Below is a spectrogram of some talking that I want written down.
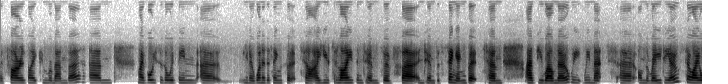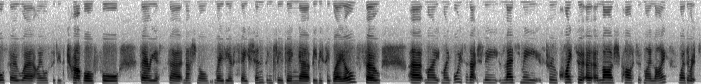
as far as I can remember. Um, my voice has always been uh, you know one of the things that uh, I utilise in terms of uh, in terms of singing. But um, as you well know, we we met uh, on the radio, so I also uh, I also do the travel for various uh, national radio stations, including uh, BBC Wales. So. my my voice has actually led me through quite a, a large part of my life, whether it's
